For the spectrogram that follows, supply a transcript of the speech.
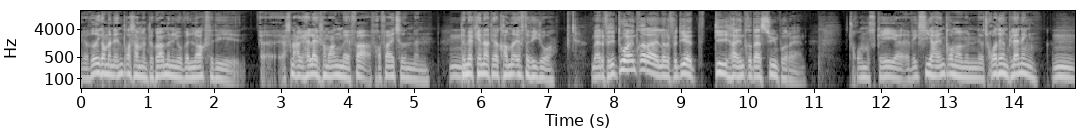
jeg ved ikke, om man ændrer sig, men det gør man jo vel nok, fordi jeg, jeg snakker heller ikke så mange med før, fra før i tiden, men mm. dem, jeg kender, det er kommet efter videoer. Men er det fordi, du har ændret dig, eller er det fordi, at de har ændret deres syn på dig? Jan? Jeg tror måske, jeg, jeg vil ikke sige, at jeg har ændret mig, men jeg tror, det er en blanding. Mm.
